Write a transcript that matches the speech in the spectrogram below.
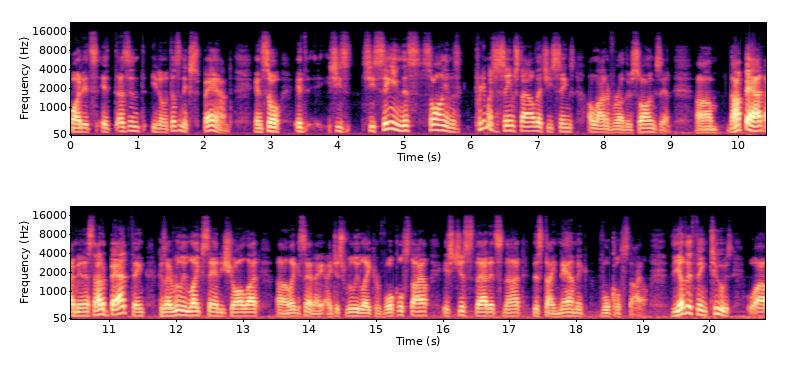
but it's it doesn't you know it doesn't expand, and so it she's she's singing this song in this pretty much the same style that she sings a lot of her other songs in. Um, not bad. I mean, that's not a bad thing because I really like Sandie Shaw a lot. Uh, like I said, I, I just really like her vocal style. It's just that it's not this dynamic vocal style. The other thing, too, is uh,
